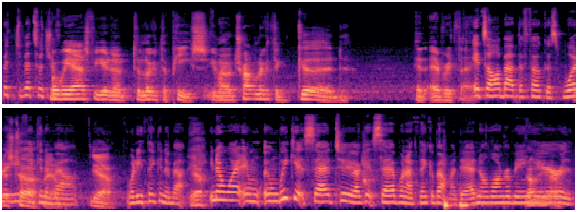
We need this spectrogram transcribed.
But that's what But we ask for you to, to look at the peace. You know, try to look at the good in everything. It's all about the focus. What It's are you tough, thinking man. about? Yeah. What are you thinking about? Yeah. You know what? And, and we get sad too. I get sad when I think about my dad no longer being Oh, here, yeah. and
